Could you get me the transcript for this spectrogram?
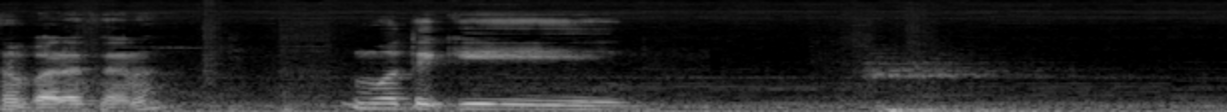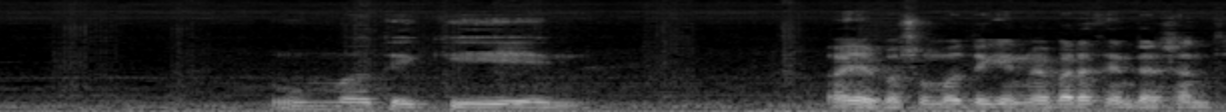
no parece, ¿no? Un botiquín. Un botiquín. Oye, pues un botiquín me parece interesante.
